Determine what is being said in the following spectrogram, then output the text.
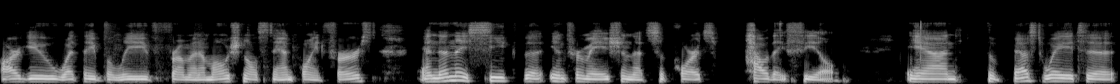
argue what they believe from an emotional standpoint first, and then they seek the information that supports how they feel. And the best way to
